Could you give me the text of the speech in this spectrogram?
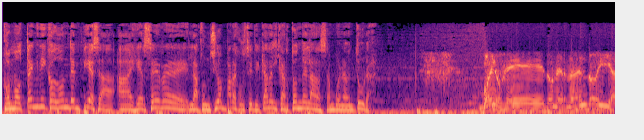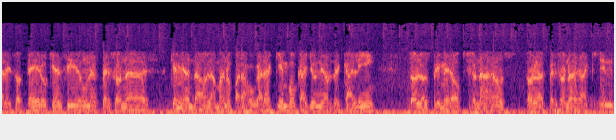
Como técnico, ¿dónde empieza a ejercer eh, la función para justificar el cartón de la San Buenaventura? Bueno, eh, don Hernando y Alesotero, que han sido unas personas que me han dado la mano para jugar aquí en Boca Juniors de Cali, son los primeros opcionados, son las personas a quien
